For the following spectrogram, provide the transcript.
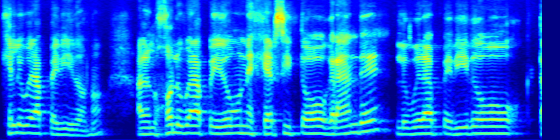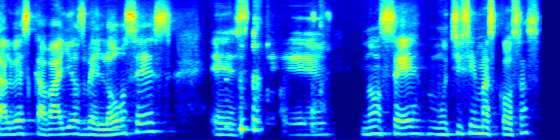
¿qué, le hubiera pedido? ¿no? A lo mejor le hubiera pedido un ejército grande, le hubiera pedido tal vez caballos veloces, este, no sé, muchísimas cosas,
